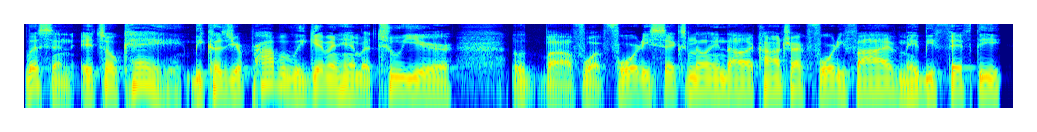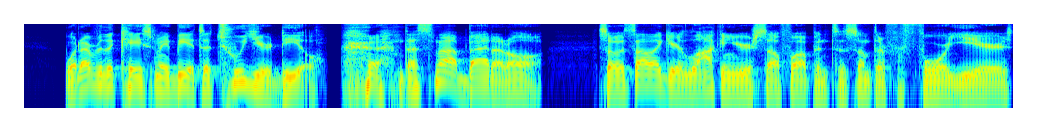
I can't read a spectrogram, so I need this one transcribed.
Listen, it's okay because you're probably giving him a two year, uh, what, $46 million contract, 45, maybe 50, whatever the case may be. It's a two year deal. That's not bad at all. So it's not like you're locking yourself up into something for four years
